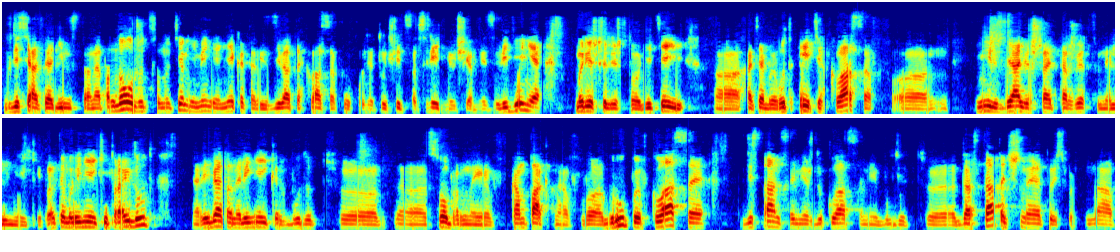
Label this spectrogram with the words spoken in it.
в десятый, одиннадцатый, она продолжится, но тем не менее некоторые из девятых классов уходят учиться в средние учебные заведения. Мы решили, что детей хотя бы вот этих классов нельзя лишать торжественной линейки. Поэтому линейки пройдут, ребята на линейках будут собраны компактно в группы, в классы, дистанция между классами будет э, достаточная, то есть вот на,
